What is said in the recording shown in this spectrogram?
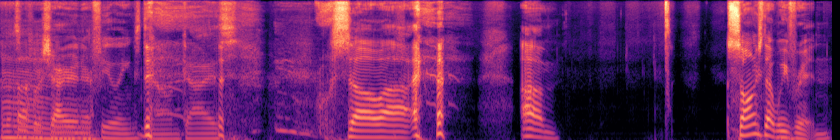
Let's push our inner feelings down, guys. so, uh, um, songs that we've written,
